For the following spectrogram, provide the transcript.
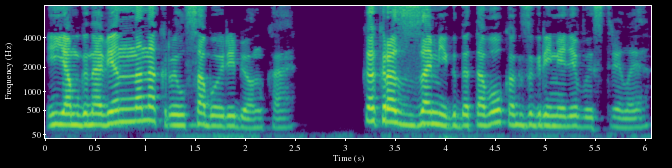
и я мгновенно накрыл собой ребенка. Как раз за миг до того, как загремели выстрелы.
